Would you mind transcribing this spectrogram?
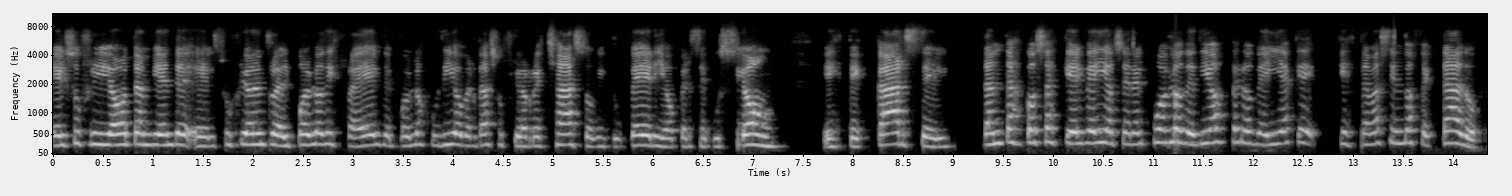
Él sufrió también, de, él sufrió dentro del pueblo de Israel, del pueblo judío, ¿verdad? Sufrió rechazo, vituperio, persecución, este, cárcel, tantas cosas que él veía, o sea, era el pueblo de Dios, pero veía que, estaba siendo afectado.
